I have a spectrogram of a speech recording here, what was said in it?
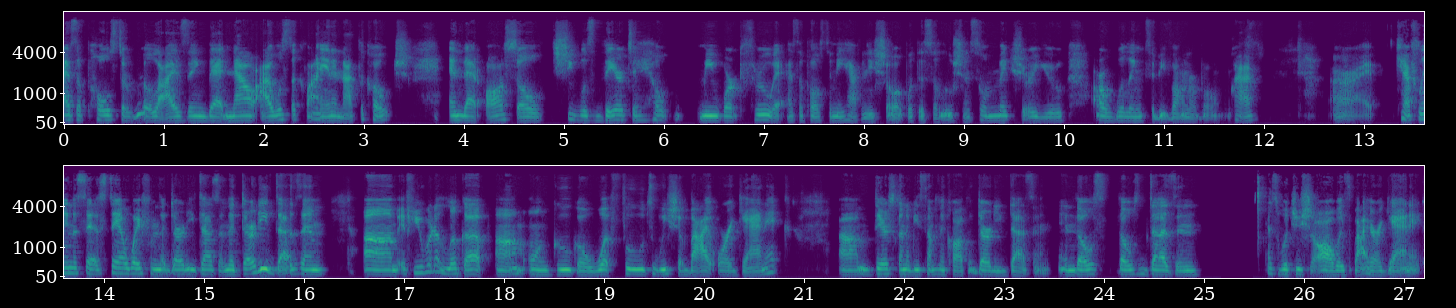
as opposed to realizing that now I was the client and not the coach, and that also she was there to help me work through it, as opposed to me having to show up with a solution. So make sure you are willing to be vulnerable. Okay. All right. Kathleen says, stay away from the dirty dozen. The dirty dozen, um, if you were to look up um, on Google what foods we should buy organic, um, there's going to be something called the dirty dozen. And those, those dozen is what you should always buy organic.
